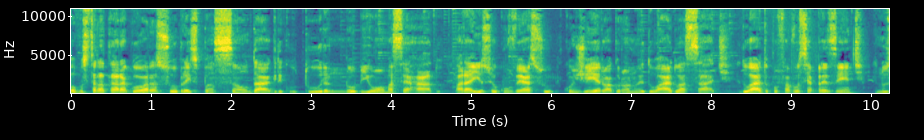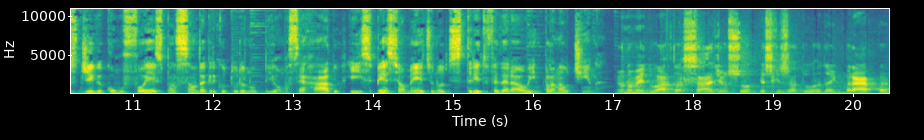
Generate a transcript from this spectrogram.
Vamos tratar agora sobre a expansão da agricultura no bioma cerrado. Para isso, eu converso com o engenheiro agrônomo Eduardo Assad. Eduardo, por favor, se apresente e nos diga como foi a expansão da agricultura no bioma cerrado e especialmente no Distrito Federal e em Planaltina. Meu nome é Eduardo Assad, eu sou pesquisador da Embrapa,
